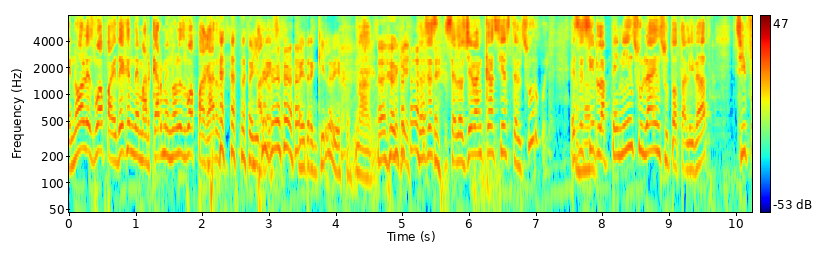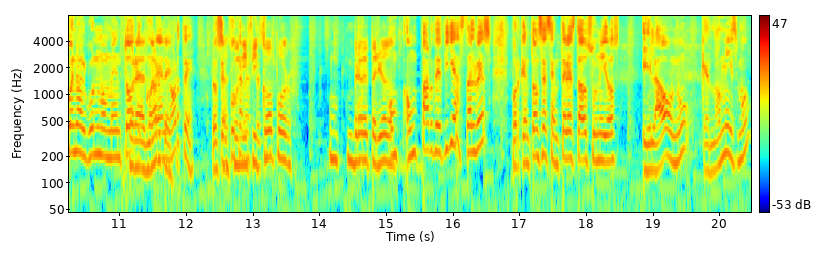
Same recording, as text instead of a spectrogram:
que no les voy a pagar, dejen de marcarme, no les voy a pagar. Oye, tranquilo, viejo. no, no. Entonces se los llevan casi hasta el sur, güey. Es decir, la península en su totalidad sí fue en algún momento Corea de Corea del Norte. Norte. Los Se empujan hasta el sur. por un breve periodo. Un, un par de días, tal vez, porque entonces se entera Estados Unidos y la ONU, que es lo mismo,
